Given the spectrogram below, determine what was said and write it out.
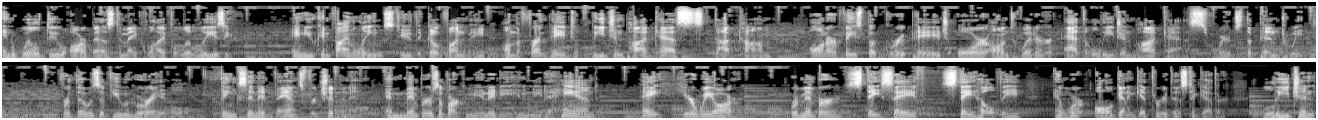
and we'll do our best to make life a little easier. And you can find links to the GoFundMe on the front page of legionpodcasts.com, on our Facebook group page, or on Twitter at Legion Podcasts, where it's the pinned tweet. For those of you who are able, thanks in advance for chipping in. And members of our community who need a hand, hey, here we are. Remember, stay safe, stay healthy, and we're all going to get through this together. Legion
